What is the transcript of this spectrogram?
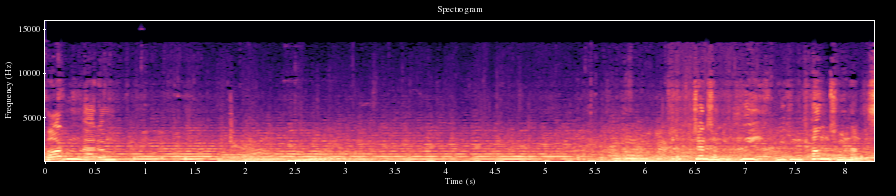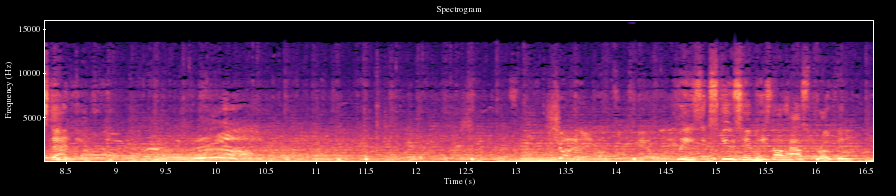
Pardon, madam. Gentlemen, please, we can come to an understanding. Please, excuse him, he's not housebroken.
